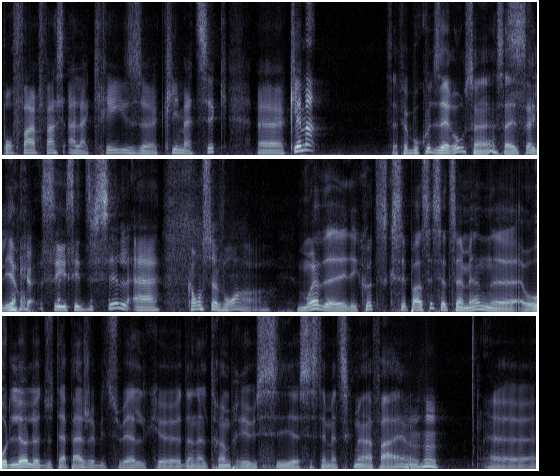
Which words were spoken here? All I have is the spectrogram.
pour faire face à la crise euh, climatique. Clément, ça fait beaucoup de zéros, ça, hein? 16 trillions. C'est difficile à concevoir. Moi, écoute, ce qui s'est passé cette semaine, euh, au-delà du tapage habituel que Donald Trump réussit euh, systématiquement à faire, mm-hmm. euh,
